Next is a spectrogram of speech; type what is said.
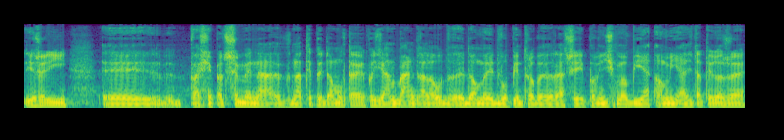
jeżeli właśnie patrzymy na, na typy domów, tak jak powiedziałem, bungalow, domy dwupiętrowe raczej powinniśmy omijać, dlatego że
